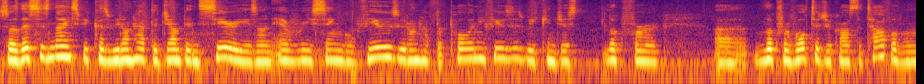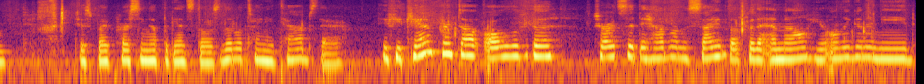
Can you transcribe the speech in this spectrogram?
So this is nice because we don't have to jump in series on every single fuse. We don't have to pull any fuses. We can just look for uh, look for voltage across the top of them just by pressing up against those little tiny tabs there. If you can print out all of the charts that they have on the site, but for the ML, you're only going to need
